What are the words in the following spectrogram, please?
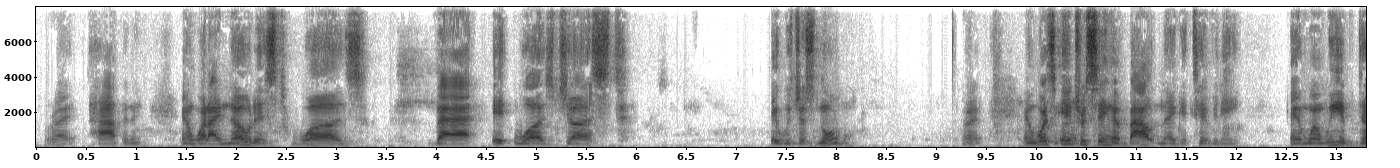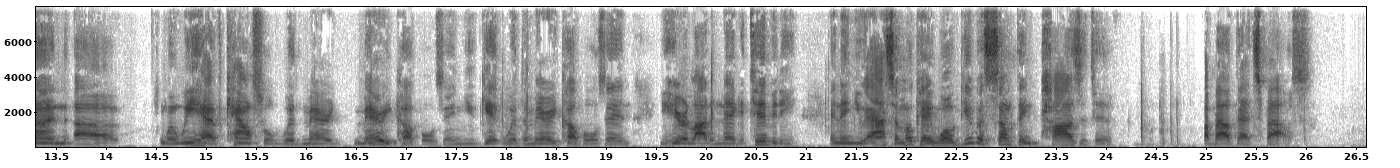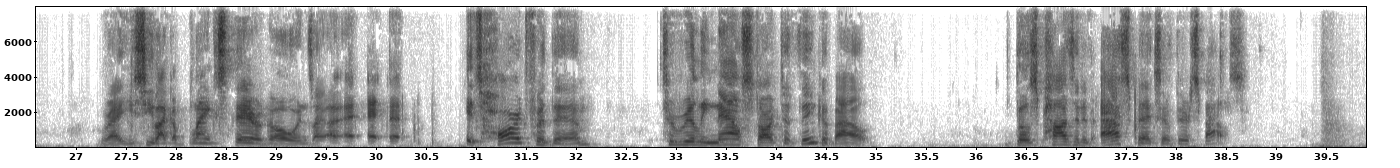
right happening. And what i noticed was that it was just it was just normal right? And what's interesting about negativity and when we have done uh, when we have counseled with married married couples and you get with the married couples and you hear a lot of negativity and then you ask them okay well give us something positive about that spouse. Right? You see like a blank stare go and it's like I, I, I, it's hard for them to really now start to think about those positive aspects of their spouse.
